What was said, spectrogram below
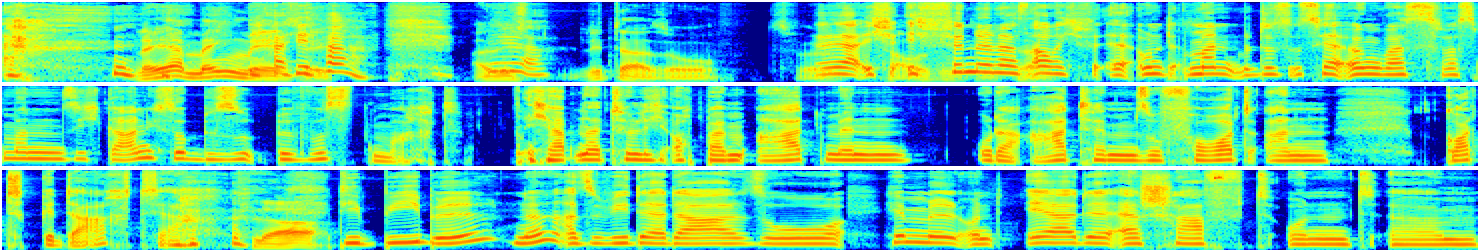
naja, mengenmäßig. Ja, ja. Also Ja. Liter so. 12 Ja, ja, ich, ich finde das Liter. auch. Ich, äh, und man, das ist ja irgendwas, was man sich gar nicht so bewusst macht. Ich habe natürlich auch beim Atmen oder Atem sofort an Gott gedacht, ja. Klar. Die Bibel, ne? also wie der da so Himmel und Erde erschafft und ähm,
